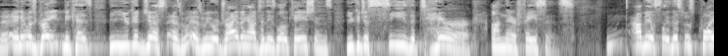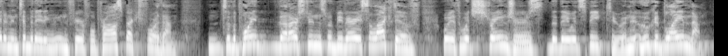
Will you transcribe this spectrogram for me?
Uh, and it was great because you could just, as, as we were driving out to these locations, you could just see the terror on their faces. Obviously, this was quite an intimidating and fearful prospect for them to the point that our students would be very selective with which strangers that they would speak to and who could blame them.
